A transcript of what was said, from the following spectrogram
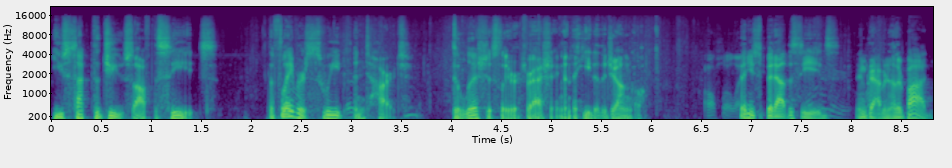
you suck the juice off the seeds. The flavor is sweet and tart, deliciously refreshing in the heat of the jungle. Then you spit out the seeds and grab another pod.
